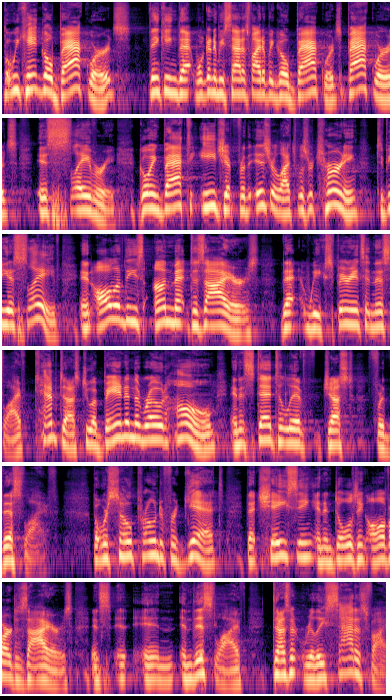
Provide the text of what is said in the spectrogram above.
But we can't go backwards thinking that we're going to be satisfied if we go backwards. Backwards is slavery. Going back to Egypt for the Israelites was returning to be a slave. And all of these unmet desires that we experience in this life tempt us to abandon the road home and instead to live just for this life. But we're so prone to forget that chasing and indulging all of our desires in, in, in this life doesn't really satisfy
